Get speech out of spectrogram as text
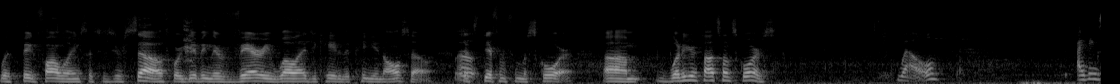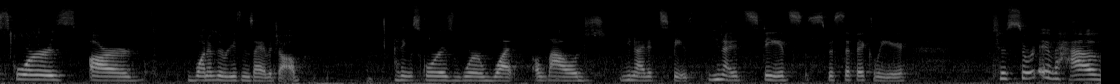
with big followings such as yourself who are giving their very well educated opinion also well, that's different from a score. Um, what are your thoughts on scores? Well, I think scores are one of the reasons I have a job. I think scores were what allowed the United States, United States specifically, to sort of have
